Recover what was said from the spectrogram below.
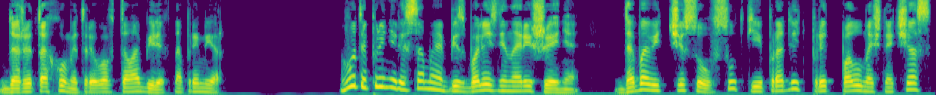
Даже тахометры в автомобилях, например. Вот и приняли самое безболезненное решение – добавить часов в сутки и продлить предполуночный час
